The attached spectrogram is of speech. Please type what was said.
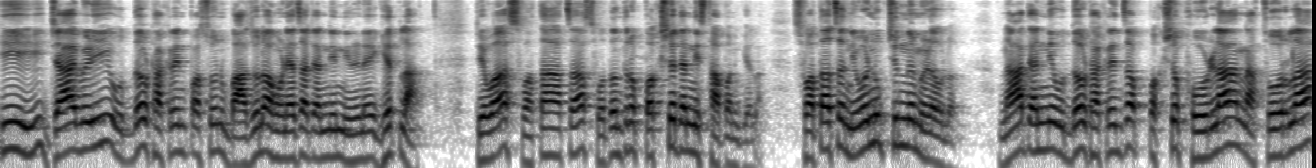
की ज्यावेळी उद्धव ठाकरेंपासून बाजूला होण्याचा त्यांनी निर्णय घेतला तेव्हा स्वतःचा स्वतंत्र पक्ष त्यांनी स्थापन केला. स्वतःचं निवडणूक चिन्ह मिळवलं. ना त्यांनी उद्धव ठाकरेंचा पक्ष फोडला ना चोरला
